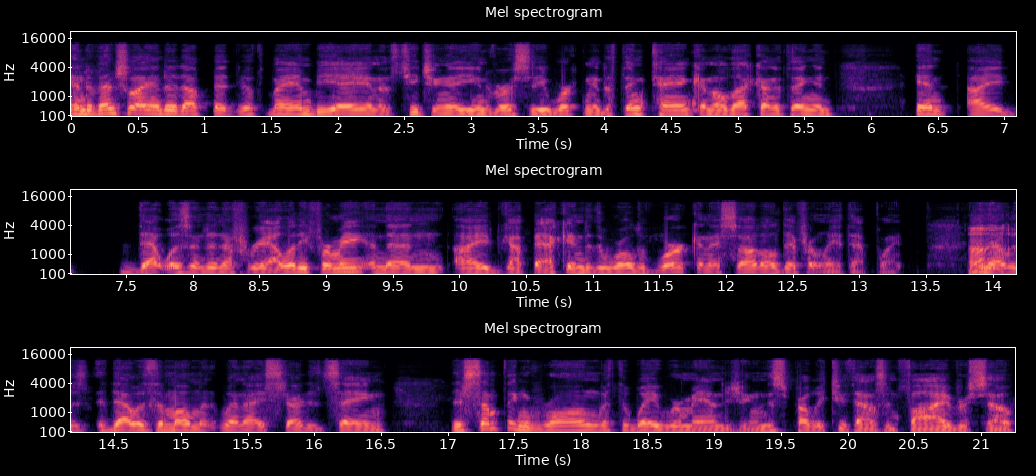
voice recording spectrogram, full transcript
and eventually I ended up at with my MBA and I was teaching at a university, working at a think tank, and all that kind of thing, and and I that wasn't enough reality for me. And then I got back into the world of work, and I saw it all differently at that point. And that ah. was that was the moment when I started saying there's something wrong with the way we're managing. This is probably 2005 or so.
